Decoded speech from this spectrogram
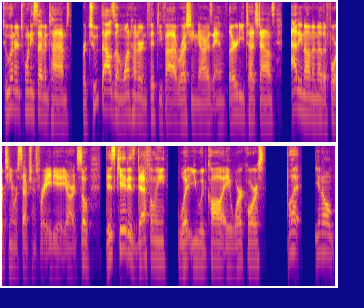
227 times for 2,155 rushing yards and 30 touchdowns, adding on another 14 receptions for 88 yards. So this kid is definitely what you would call a workhorse. But, you know,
